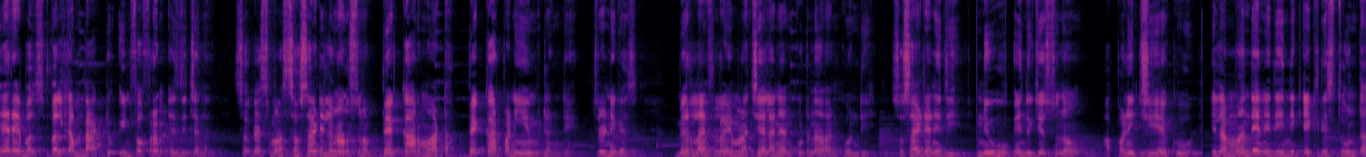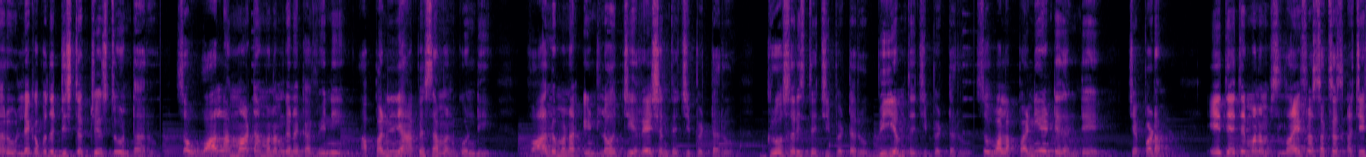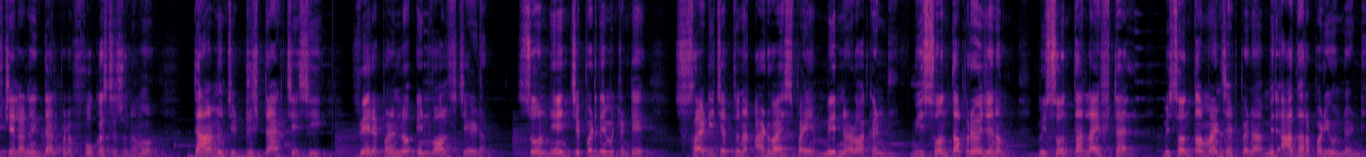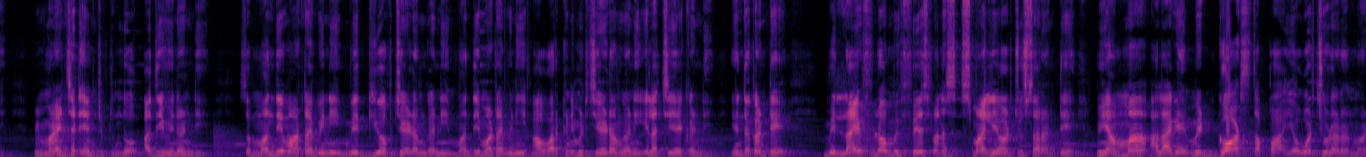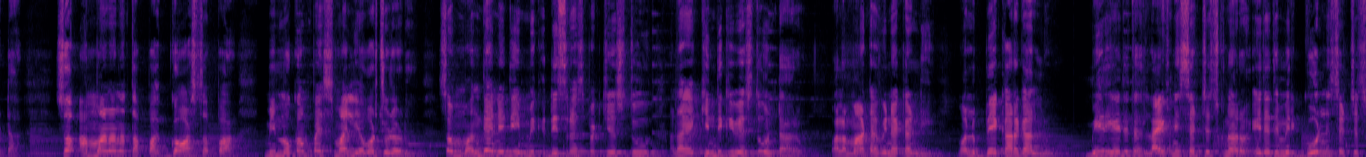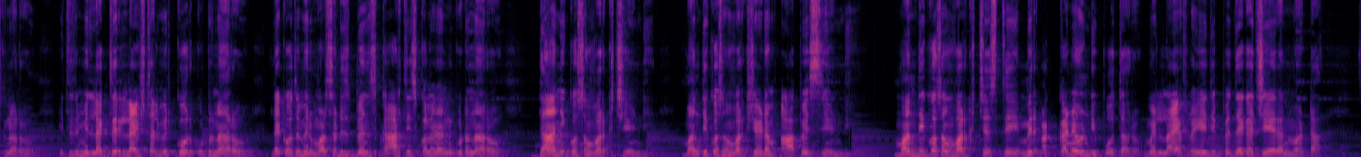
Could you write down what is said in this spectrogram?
Hey rebels welcome back to info from SD channel so guys మన సొసైటీలో నడుస్తున్న బెక్కార్ మాట బెక్కార్ పని ఏమిటంటే చూడండి గైస్ మీరు లైఫ్లో ఏమైనా చేయాలని అనుకుంటున్నారు అనుకోండి సొసైటీ అనేది నువ్వు ఎందుకు చేస్తున్నావు ఆ పని చేయకు ఇలా మంది అనేది నీకు ఎక్కిరిస్తూ ఉంటారు లేకపోతే డిస్టర్బ్ చేస్తూ ఉంటారు. సో వాళ్ళ మాట మనం గనక విని ఆ పనిని ఆపేసాం అనుకోండి వాళ్ళు మన ఇంట్లో వచ్చి రేషన్ తెచ్చి పెట్టరు గ్రోసరీస్ తెచ్చి పెట్టరు బియ్యం తెచ్చి పెట్టరు సో వాళ్ళ పని ఏంటిదంటే చెప్పడం. ఏదైతే మనం లైఫ్లో సక్సెస్ అచీవ్ చేయాలని దానిపైన ఫోకస్ చేస్తున్నామో దాని నుంచి డిస్ట్రాక్ట్ చేసి వేరే పనిలో ఇన్వాల్వ్ చేయడం. సో నేను చెప్పేది ఏమిటంటే సొసైటీ చెప్తున్న అడ్వైస్ పై మీరు నడవకండి. మీ సొంత ప్రయోజనం మీ సొంత లైఫ్ స్టైల్ మీ సొంత మైండ్ సెట్ పైన మీరు ఆధారపడి ఉండండి. మీ మైండ్ సెట్ ఏం చెప్తుందో అది వినండి. సో మంది మాట విని మీరు గివప్ చేయడం కానీ మంది మాట విని ఆ వర్క్ని మీరు చేయడం కానీ ఇలా చేయకండి. ఎందుకంటే మీ లైఫ్లో మీ ఫేస్ పైన స్మైల్ ఎవరు చూస్తారంటే మీ అమ్మ అలాగే మీ గాడ్స్ తప్ప ఎవరు చూడరనమాట సో అమ్మా నాన్న తప్ప గాడ్స్ తప్ప మీ ముఖంపై స్మైల్ ఎవరు చూడడు. సో మంది అనేది మీకు డిస్రెస్పెక్ట్ చేస్తూ అలాగే కిందికి వేస్తూ ఉంటారు. వాళ్ళ మాట వినకండి. వాళ్ళు బేకార్గాళ్ళు మీరు ఏదైతే లైఫ్ని సెట్ చేసుకున్నారో ఏదైతే మీరు గోల్ని సెట్ చేసుకున్నారో ఏదైతే మీ లగ్జరీ లైఫ్ స్టైల్ మీరు కోరుకుంటున్నారో లేకపోతే మీరు మర్సడీస్ బెన్స్ కార్ తీసుకోవాలని అనుకుంటున్నారో దానికోసం వర్క్ చేయండి. మంది కోసం వర్క్ చేయడం ఆపేసేయండి. మంది కోసం వర్క్ చేస్తే మీరు అక్కడే ఉండిపోతారు. మీరు లైఫ్లో ఏది పెద్దగా చేయరనమాట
